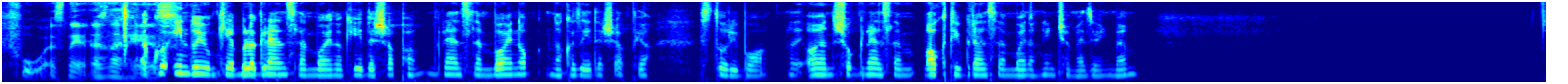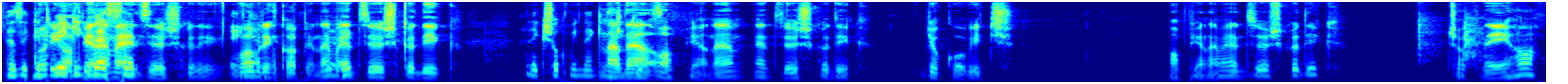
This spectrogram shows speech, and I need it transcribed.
fú, ez, né- ez nehéz. Akkor induljunk ki ebből a Grand Slam bajnok édesapa, Grand Slam bajnoknak az édesapja. Storyból. Olyan sok Grand Slam, aktív Grand Slam bajnok nincs a mezőnyben. Ezeket Nori apja nem végigveszed, edzősködik. Igen. Wawrinka apja nem Elég- edzősködik. elég sok mindenki. Nadal kicsit- apja nem edzősködik. Djokovic apja nem edzősködik. Csak néha.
